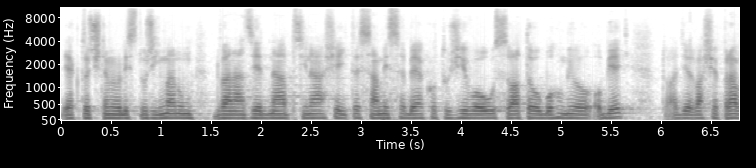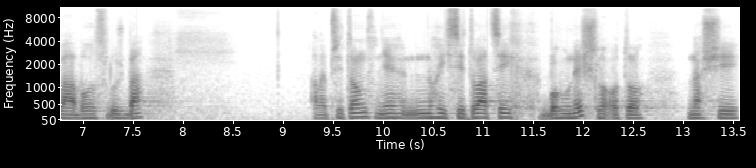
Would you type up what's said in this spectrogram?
jak to čteme v listu Římanům 12.1, přinášejte sami sebe jako tu živou, svatou, Bohu milou oběť, to ať je vaše pravá bohoslužba. Ale přitom v mnohých situacích Bohu nešlo o to naši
